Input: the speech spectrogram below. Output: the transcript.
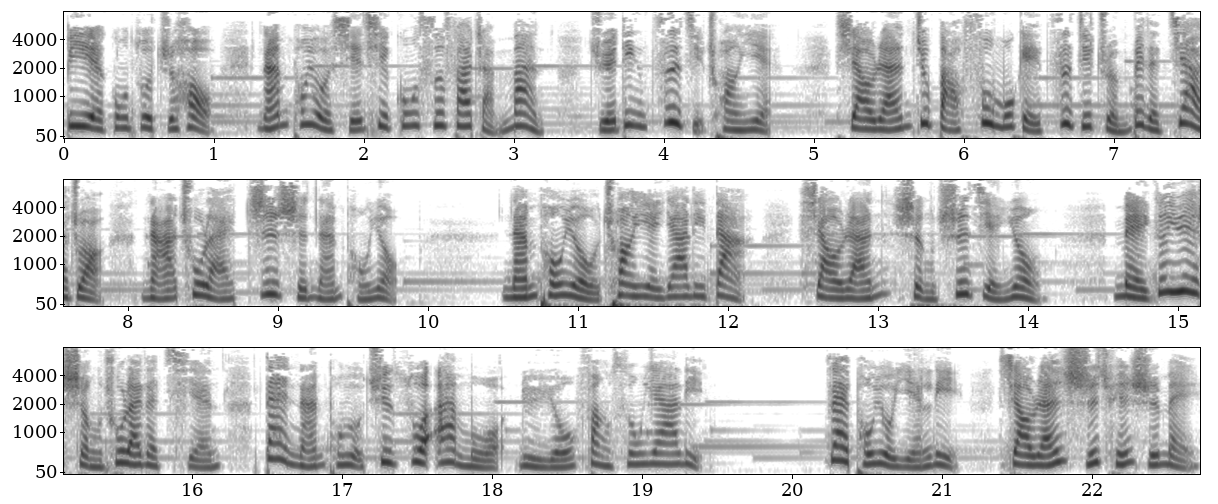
毕业工作之后，男朋友嫌弃公司发展慢，决定自己创业。小然就把父母给自己准备的嫁妆拿出来支持男朋友。男朋友创业压力大，小然省吃俭用，每个月省出来的钱带男朋友去做按摩、旅游，放松压力。在朋友眼里，小然十全十美，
